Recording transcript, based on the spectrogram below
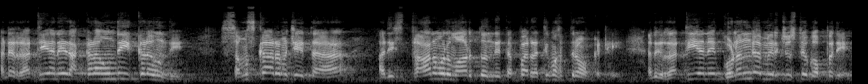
అంటే రతి అనేది అక్కడ ఉంది ఇక్కడ ఉంది. సంస్కారం చేత అది స్థానములు మారుతుంది తప్ప రతి మాత్రం ఒక్కటే. అది రతి అనే గుణంగా మీరు చూస్తే గొప్పదే.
